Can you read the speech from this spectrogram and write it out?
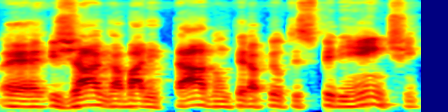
é, já gabaritado, um terapeuta experiente,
